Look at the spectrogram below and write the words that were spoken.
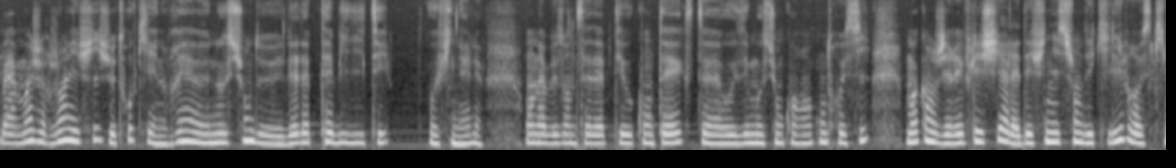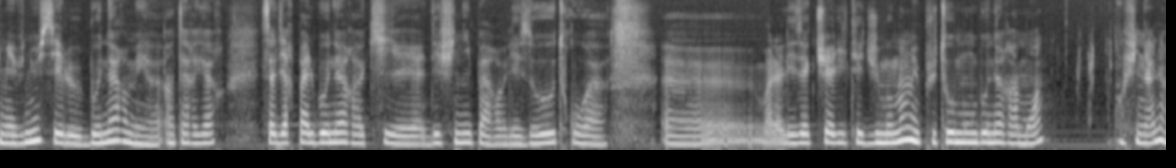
Bah, Moi, je rejoins les filles. Je trouve qu'il y a une vraie notion d'adaptabilité au final. On a besoin de s'adapter au contexte, euh, aux émotions qu'on rencontre aussi. Moi, quand j'ai réfléchi à la définition d'équilibre, ce qui m'est venu, c'est le bonheur, mais euh, intérieur. C'est-à-dire pas le bonheur euh, qui est défini par les autres ou voilà, les actualités du moment, mais plutôt mon bonheur à moi au final,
